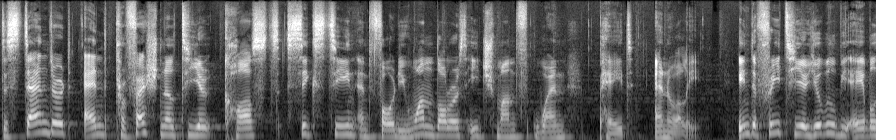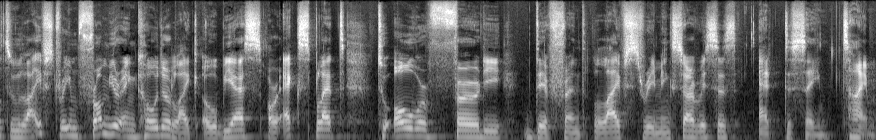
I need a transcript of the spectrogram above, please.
The standard and professional tier costs 16 and 41 dollars each month when paid annually. In the free tier, you will be able to live stream from your encoder like OBS or XSplit to over 30 different live streaming services at the same time.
